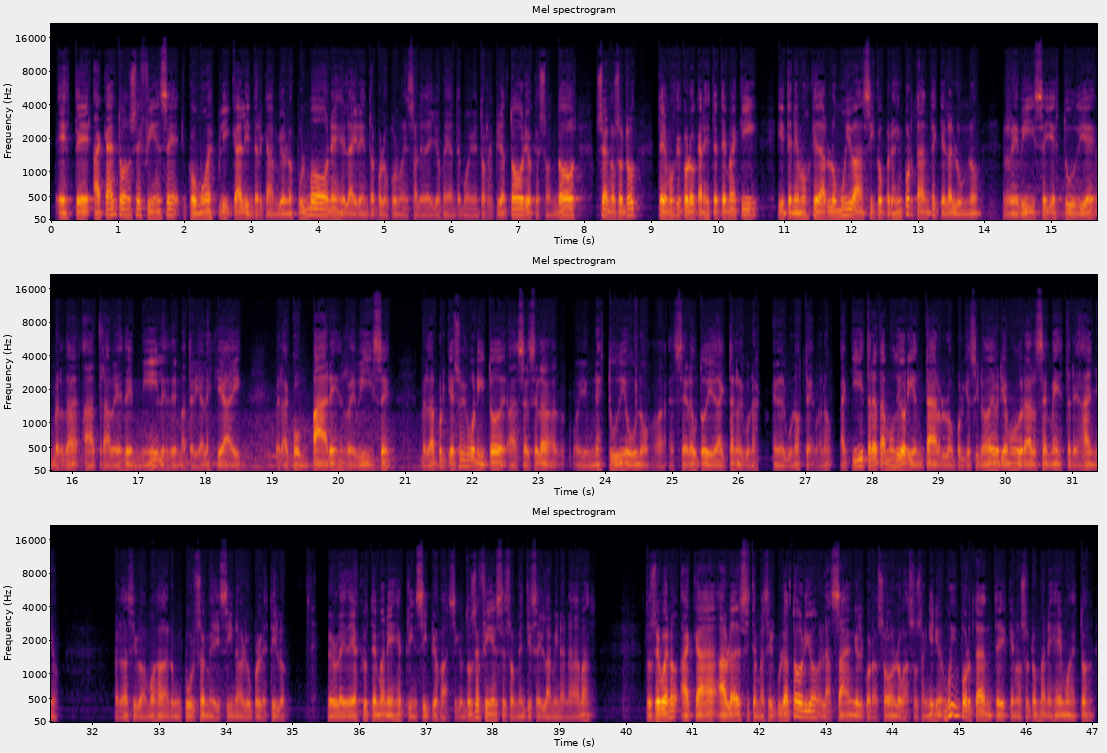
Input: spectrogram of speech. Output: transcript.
Este, acá entonces, fíjense cómo explica el intercambio en los pulmones, el aire entra por los pulmones y sale de ellos mediante movimientos respiratorios, que son dos. O sea, nosotros tenemos que colocar este tema aquí y tenemos que darlo muy básico, pero es importante que el alumno revise y estudie, ¿verdad? A través de miles de materiales que hay, ¿verdad? Compare, revise, ¿verdad? Porque eso es bonito hacerse un estudio uno, ser autodidacta en, algunas, en algunos temas, ¿no? Aquí tratamos de orientarlo, porque si no deberíamos durar semestres, años, ¿verdad? Si vamos a dar un curso de medicina o algo por el estilo. Pero la idea es que usted maneje principios básicos. Entonces, fíjense, son 26 láminas nada más. Entonces, bueno, acá habla del sistema circulatorio, la sangre, el corazón, los vasos sanguíneos. Es muy importante que nosotros manejemos estos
